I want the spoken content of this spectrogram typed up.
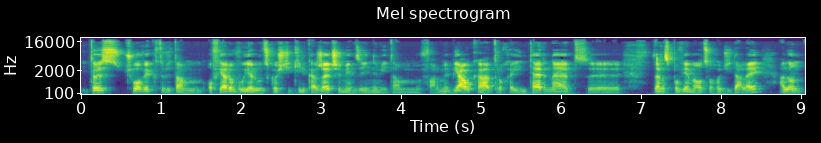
i to jest człowiek, który tam ofiarowuje ludzkości kilka rzeczy, między innymi tam farmy białka, trochę internet. Yy, zaraz powiemy o co chodzi dalej, ale on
